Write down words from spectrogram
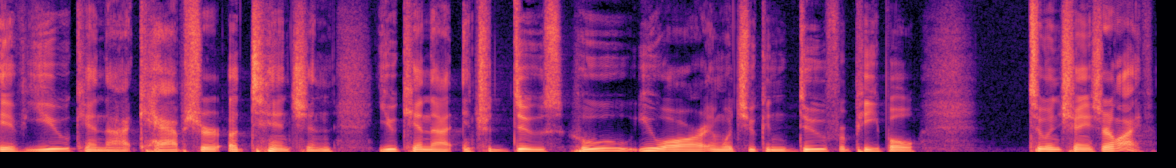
If you cannot capture attention, you cannot introduce who you are and what you can do for people to change their life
